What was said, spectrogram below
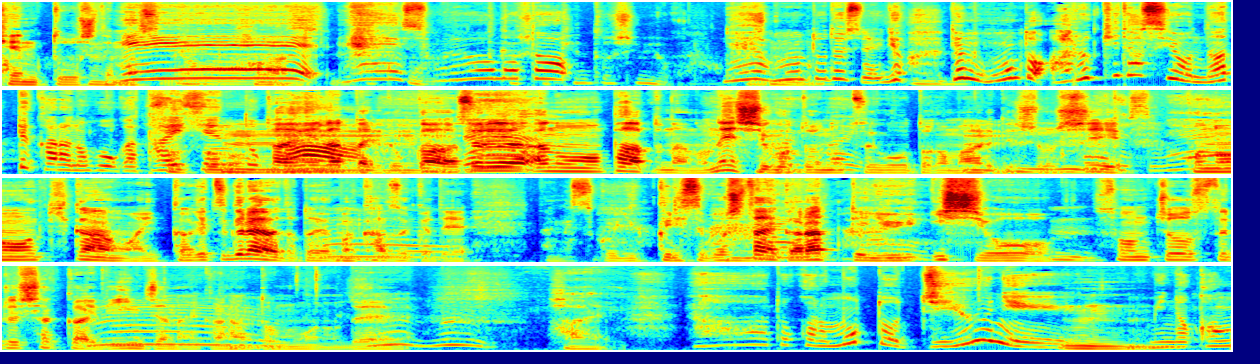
検討してますへね。ーえーそれはまた。検討してみようかな。ね本当ですね。いやでも本当歩き出すようになってからの方が大変とか。そうそう大変だったりとか、それ、ねあの、パートナーのね、仕事の都合とかもあるでしょうしこの期間は1ヶ月ぐらいは例えば家族で、なんかすごいゆっくり過ごしたいからっていう意思をうん尊重する社会でいいんじゃないかなと思うので。うん、うん。はい。いやーだからもっと自由にうん。みんな考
